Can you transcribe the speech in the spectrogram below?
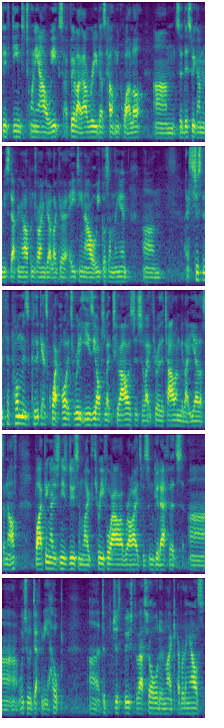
15 to 20 hour weeks. I feel like that really does help me quite a lot. Um, so this week I'm going to be stepping up and try and get like an 18 hour week or something in. Um, it's just that the problem is because it gets quite hot. It's really easy after like two hours just to like throw the towel and be like, yeah, that's enough. But I think I just need to do some like three, four hour rides with some good efforts, uh, which will definitely help uh, to just boost the threshold and like everything else.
